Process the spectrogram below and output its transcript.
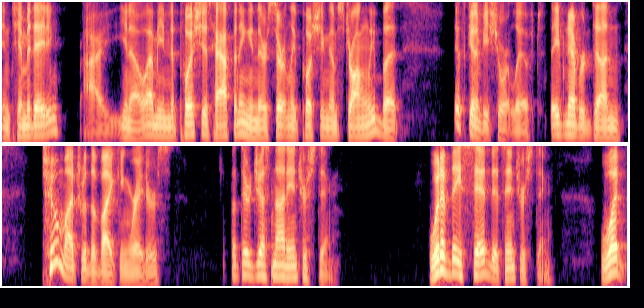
intimidating. I, you know, I mean, the push is happening, and they're certainly pushing them strongly, but it's going to be short lived. They've never done too much with the Viking Raiders, but they're just not interesting. What have they said that's interesting? What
